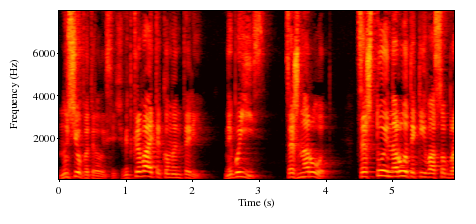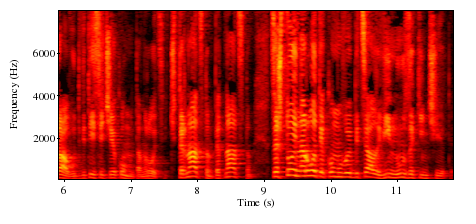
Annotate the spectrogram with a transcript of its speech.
Ну що, Петро Олексійович, відкривайте коментарі. Не боїсь. Це ж народ. Це ж той народ, який вас обрав у 2000 якому там році? 14-му, 15-му. Це ж той народ, якому ви обіцяли війну закінчити.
